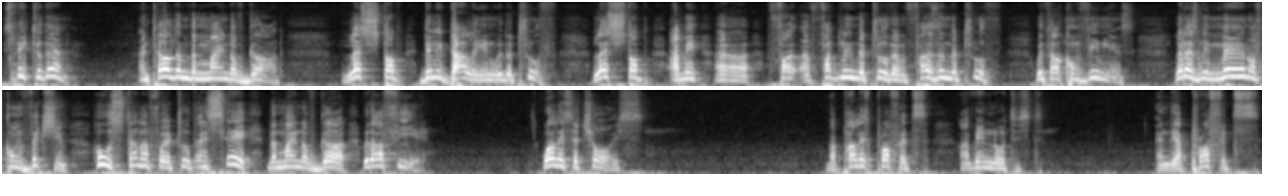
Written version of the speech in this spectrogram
Speak to them and tell them the mind of God. Let's stop dilly-dallying with the truth. Let's stop, I mean, uh, uh, fuddling the truth and fuzzing the truth with our convenience. Let us be men of conviction who stand up for the truth and say the mind of God without fear. Well, it's a choice. But palace prophets are being noticed and their profits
